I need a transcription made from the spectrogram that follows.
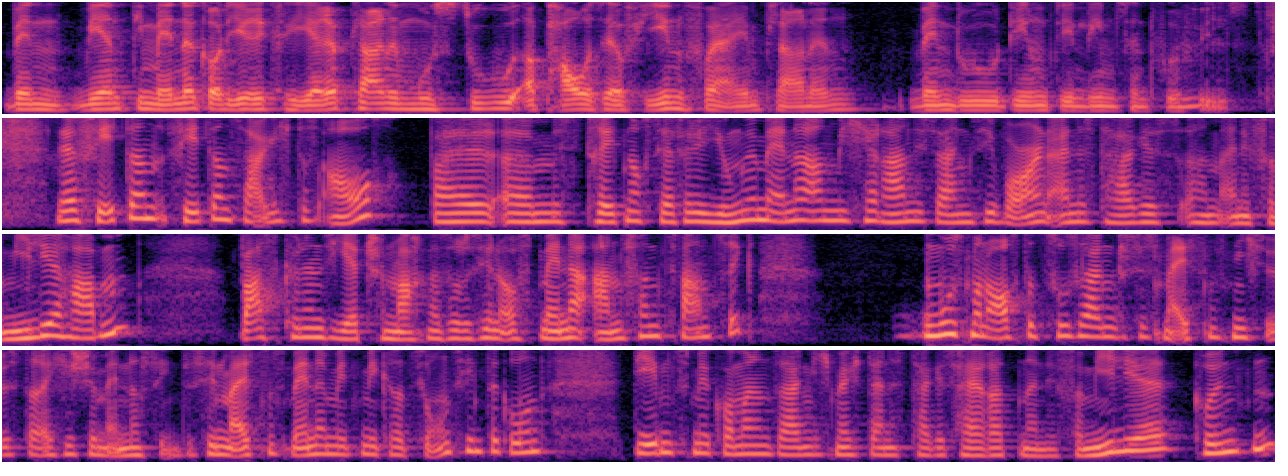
wenn während die Männer gerade ihre Karriere planen, musst du eine Pause auf jeden Fall einplanen, wenn du den und den Lebensentwurf willst. Ja, Vätern, Vätern sage ich das auch, weil ähm, es treten auch sehr viele junge Männer an mich heran, die sagen, sie wollen eines Tages ähm, eine Familie haben. Was können sie jetzt schon machen? Also das sind oft Männer Anfang 20 muss man auch dazu sagen, dass es meistens nicht österreichische Männer sind. Das sind meistens Männer mit Migrationshintergrund, die eben zu mir kommen und sagen, ich möchte eines Tages heiraten, eine Familie gründen.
